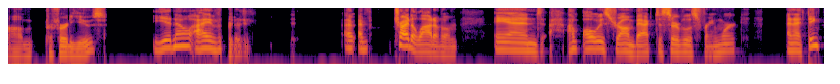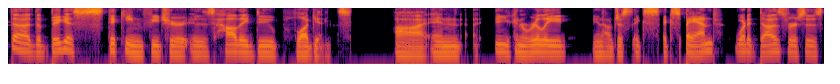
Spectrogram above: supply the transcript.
um, prefer to use? You know, I've I've tried a lot of them, and I'm always drawn back to serverless framework. And I think the the biggest sticking feature is how they do plugins uh, and you can really you know just ex- expand what it does versus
